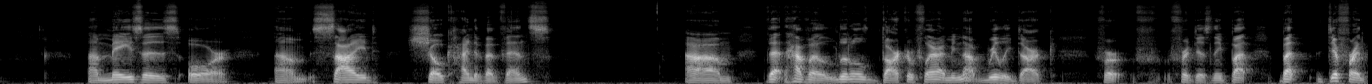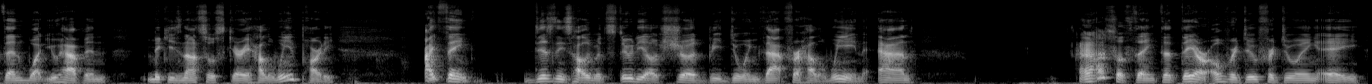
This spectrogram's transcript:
uh, mazes or um, side show kind of events um, that have a little darker flair. I mean, not really dark for for Disney, but but different than what you have in Mickey's Not So Scary Halloween Party. I think Disney's Hollywood Studio should be doing that for Halloween, and I also think that they are overdue for doing a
